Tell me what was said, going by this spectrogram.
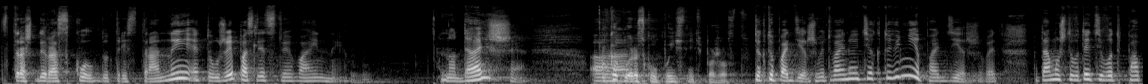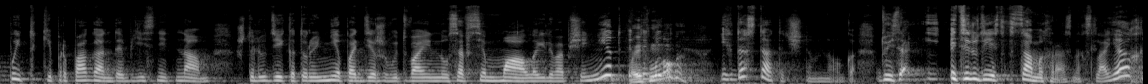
страшный раскол внутри страны, это уже последствия войны. Но дальше... А какой раскол? Поясните, пожалуйста. Те, кто поддерживает войну, и те, кто ее не поддерживает. Потому что вот эти вот попытки пропаганды объяснить нам, что людей, которые не поддерживают войну, совсем мало или вообще нет. А их не- много? Их достаточно много. То есть а, эти люди есть в самых разных слоях,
